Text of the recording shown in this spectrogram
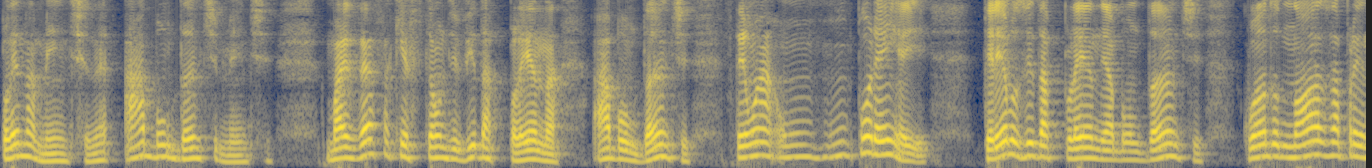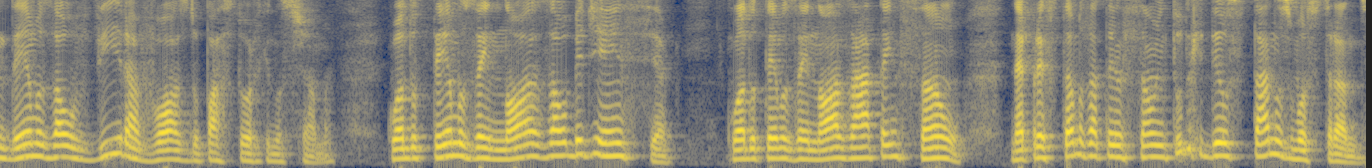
plenamente, né? abundantemente. Mas essa questão de vida plena, abundante, tem uma, um, um porém aí. Teremos vida plena e abundante quando nós aprendemos a ouvir a voz do pastor que nos chama, quando temos em nós a obediência, quando temos em nós a atenção, né? prestamos atenção em tudo que Deus está nos mostrando.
